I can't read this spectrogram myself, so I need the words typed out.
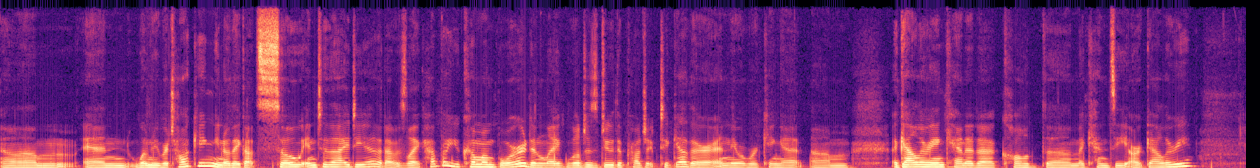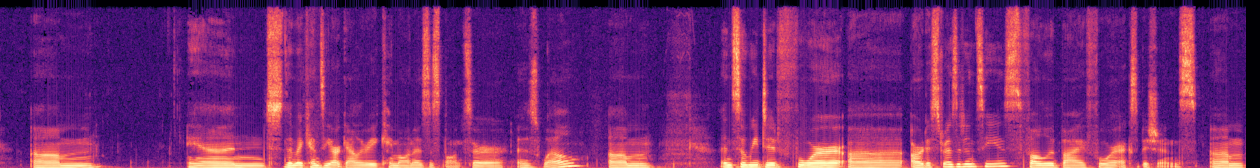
um, and when we were talking, you know, they got so into the idea that I was like, how about you come on board and like we'll just do the project together? And they were working at um, a gallery in Canada called the Mackenzie Art Gallery. Um, and the Mackenzie Art Gallery came on as a sponsor as well. Um, and so we did four uh, artist residencies, followed by four exhibitions. Um,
